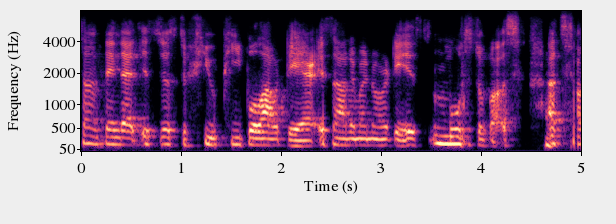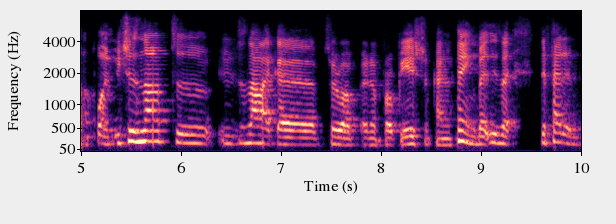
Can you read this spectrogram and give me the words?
something that is just a few people out there. It's not a minority. It's most of us at some point, which is not to. It's not like a sort of an appropriation kind of thing, but it's like the fact that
